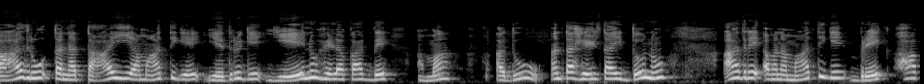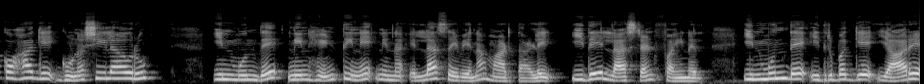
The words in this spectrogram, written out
ಆದರೂ ತನ್ನ ತಾಯಿಯ ಮಾತಿಗೆ ಎದುರಿಗೆ ಏನೂ ಹೇಳೋಕ್ಕಾಗದೆ, ಅಮ್ಮ, ಅದು ಅಂತ ಹೇಳ್ತಾ ಇದ್ದೋನು. ಆದರೆ ಅವನ ಮಾತಿಗೆ ಬ್ರೇಕ್ ಹಾಕೋ ಹಾಗೆ ಗುಣಶೀಲ ಅವರು ಇನ್ನು ಮುಂದೆ ನಿನ್ನ ಹೆಂಡ್ತಿನೇ ನಿನ್ನ ಎಲ್ಲ ಸೇವೆನ ಮಾಡ್ತಾಳೆ. ಇದೇ ಲಾಸ್ಟ್ ಆ್ಯಂಡ್ ಫೈನಲ್. ಇನ್ನು ಮುಂದೆ ಇದ್ರ ಬಗ್ಗೆ ಯಾರೇ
